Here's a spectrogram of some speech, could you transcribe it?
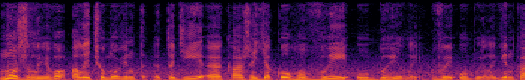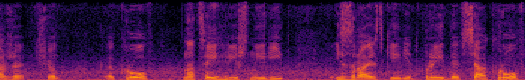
Можливо, але чому він тоді е, каже, якого ви убили? Ви убили. Він каже, що е, кров на цей грішний рід, ізраїльський рід, прийде вся кров,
